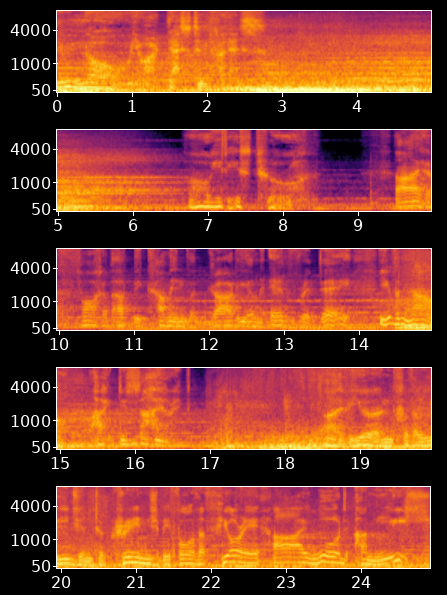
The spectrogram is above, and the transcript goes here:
You know you are destined for this. Oh, it is true. I have thought about becoming the Guardian every day. Even now, I desire it. I've yearned for the Legion to cringe before the fury I would unleash.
